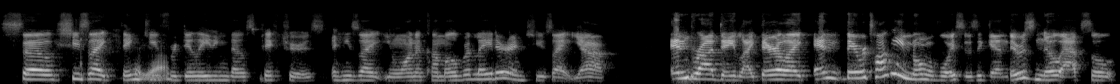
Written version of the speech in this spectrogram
So she's like, "Thank you yeah. for deleting those pictures." And he's like, "You want to come over later?" And she's like, "Yeah." In broad daylight, they're like, and they were talking in normal voices again. There was no absolute,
